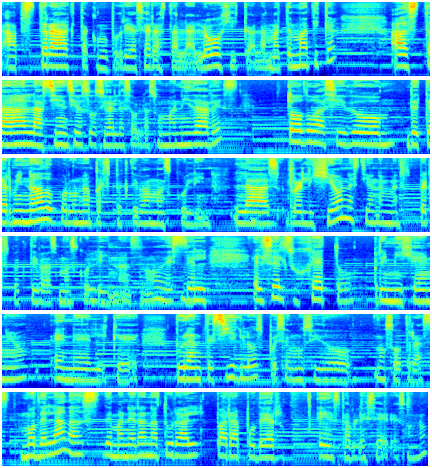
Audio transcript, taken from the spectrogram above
abstracta, como podría ser hasta la lógica, la matemática, hasta las ciencias sociales o las humanidades, todo ha sido determinado por una perspectiva masculina. Las religiones tienen perspectivas masculinas, ¿no? Es el, es el sujeto primigenio en el que durante siglos pues hemos sido nosotras modeladas de manera natural para poder establecer eso, ¿no?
